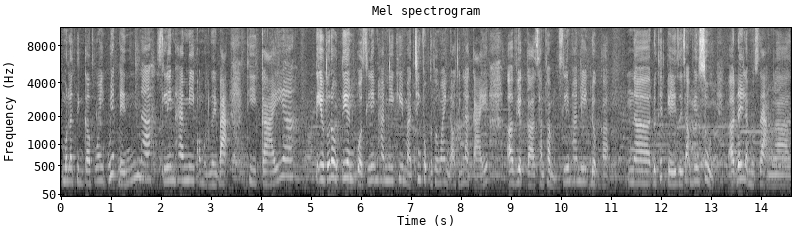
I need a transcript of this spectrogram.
một lần tình cờ Phương Anh biết đến uh, Slim Hami qua một người bạn thì cái uh, cái yếu tố đầu tiên của Slim Hami khi mà chinh phục được Phương Anh đó chính là cái uh, việc uh, sản phẩm Slim Hami được uh, được thiết kế dưới dạng viên sủi. Uh, đây là một dạng uh,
